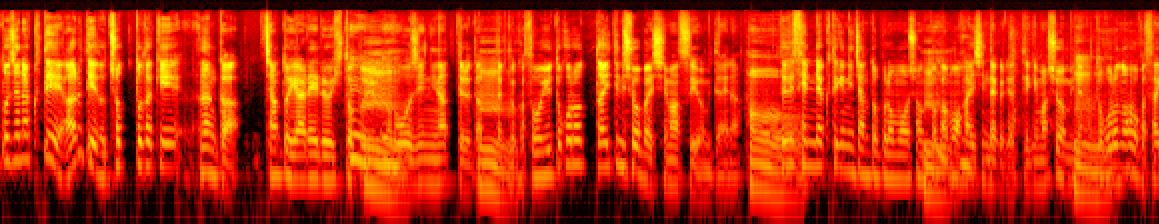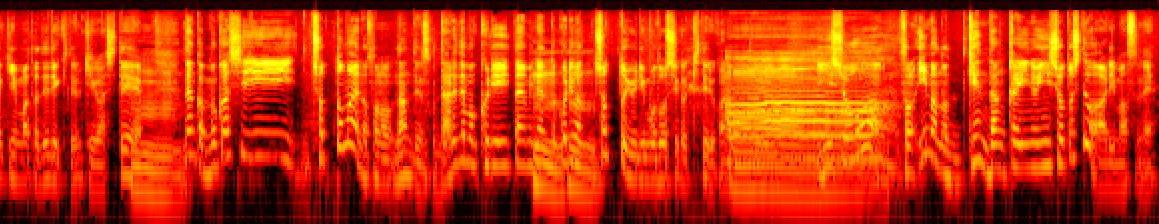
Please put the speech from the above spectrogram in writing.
人じゃなくてある程度ちょっとだけなんかちゃんとやれる人といううんか法人になってるだったりとか、うんそういうところ相手に商売しますよみたいな。で戦略的にちゃんとプロモーションとかもうん配信だけでやっていきましょうみたいなところの方が最近また出てきてる気がして、うんなんか昔ちょっと前のその何ていうんですか誰でもクリエイターみたいなところにはちょっと揺り戻しが来てるかなという印象はその今の現段階の印象としてはありますね。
